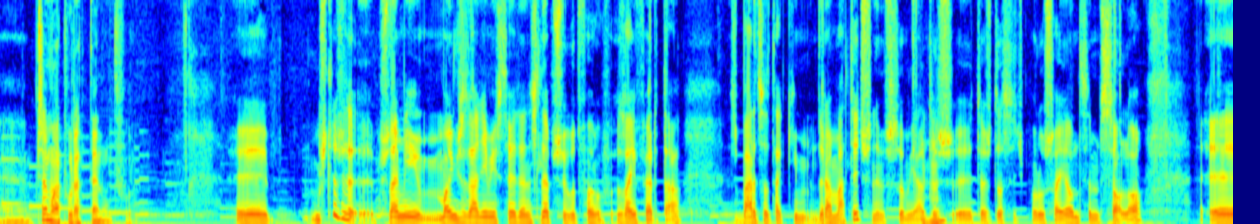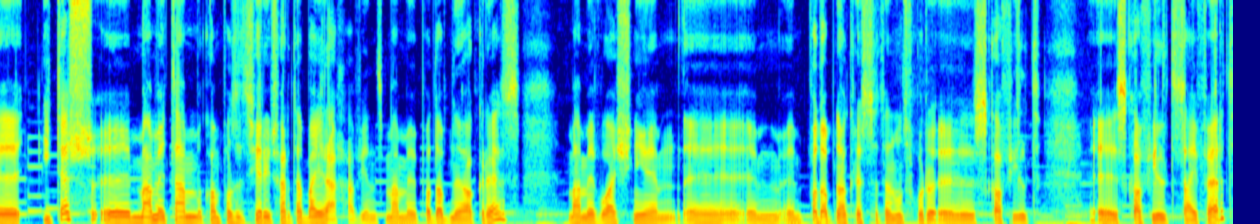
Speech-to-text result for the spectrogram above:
Y, Czemu akurat ten utwór? Yy, Myślę, że przynajmniej moim zdaniem jest to jeden z lepszych utworów Zajferta. Z bardzo takim dramatycznym w sumie, ale Mhm. też, y, też dosyć poruszającym solo. Yy, I też y, mamy tam kompozycję Richarda Bayracha, więc mamy podobny okres. Mamy właśnie y, y, y, podobny okres co ten utwór y, Scofield, y, Scofield Seifert.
